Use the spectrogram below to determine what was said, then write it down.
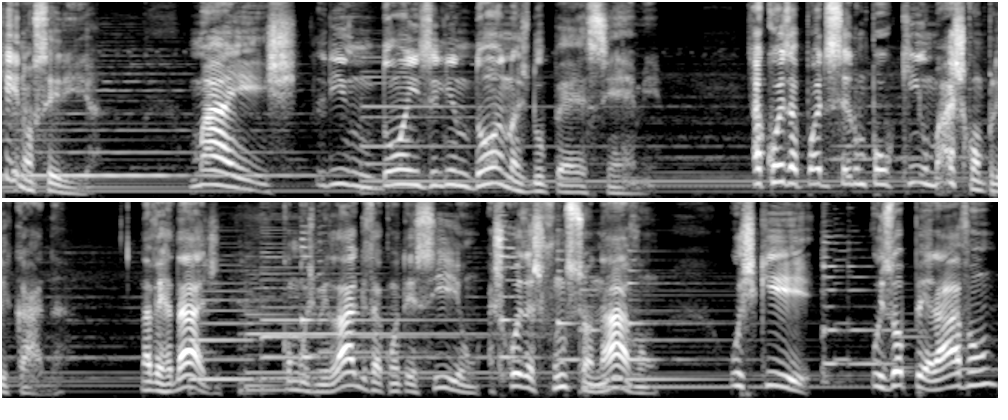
quem não seria? Mas, lindões e lindonas do PSM. A coisa pode ser um pouquinho mais complicada. Na verdade, como os milagres aconteciam, as coisas funcionavam, os que os operavam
